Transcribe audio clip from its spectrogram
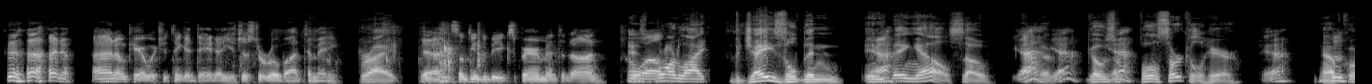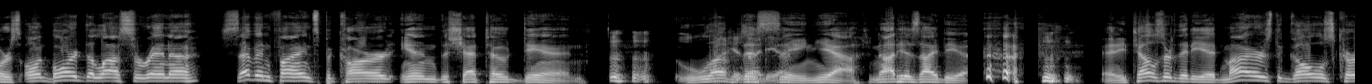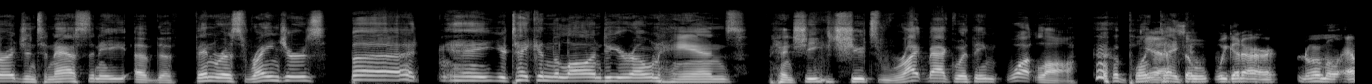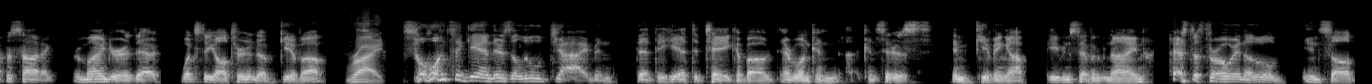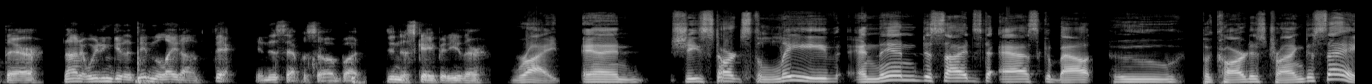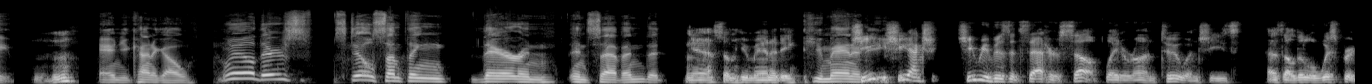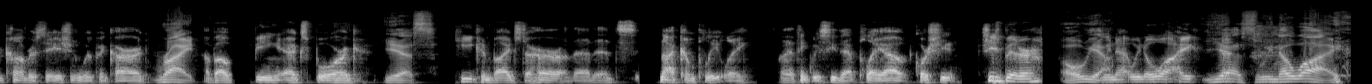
I know. I don't care what you think of Data. He's just a robot to me. Right. Yeah, something to be experimented on. Oh It's well. more like Vajazel than Yeah. anything else. So yeah, kind of yeah, goes Yeah. full circle here. yeah. Now, of Hmm. course, on board the La Sirena, Seven finds Picard in the Chateau Den. Love this idea. scene. Yeah, not his idea. And he tells her that he admires the goals, courage, and tenacity of the Fenris Rangers, but eh, you're taking the law into your own hands. And she shoots right back with him. What law? Point yeah. taken. So we get our normal episodic reminder that what's the alternative? Give up. right. So once again, there's a little jibe and that he had to take about everyone can considers him giving up. Even seven of nine has to throw in a little insult there. Not we didn't get it didn't lay on thick in this episode, but didn't escape it either. Right. And she starts to leave and then decides to ask about who Picard is trying to save. hmm And you kind of go, well, there's still something there in, in seven that Yeah, some humanity. humanity. She she actually she revisits that herself later on too, when she's has a little whispered conversation with Picard Right. about being ex-Borg. Yes. He confides to her that it's not completely. I think we see that play out. Of course, she she's bitter. Oh, yeah. We know we know why. Yes, we know why.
